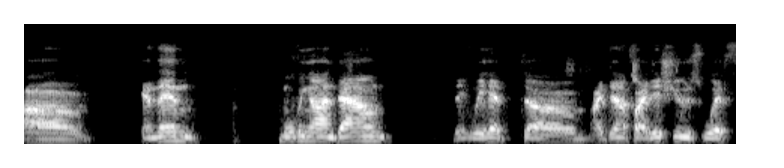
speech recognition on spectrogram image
Uh, and then moving on down, we had um, identified issues with.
